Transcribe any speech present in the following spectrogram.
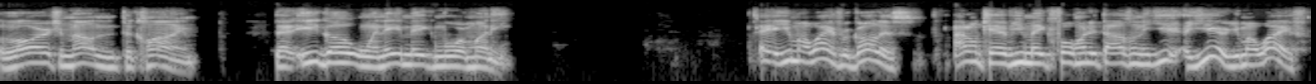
large mountain to climb. That ego when they make more money. Hey, you my wife, regardless. I don't care if you make four hundred thousand a year. A year, you my wife.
